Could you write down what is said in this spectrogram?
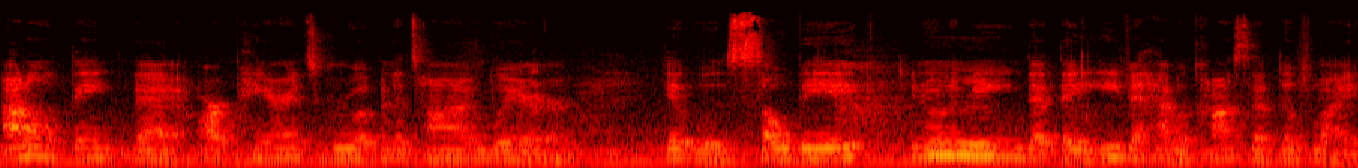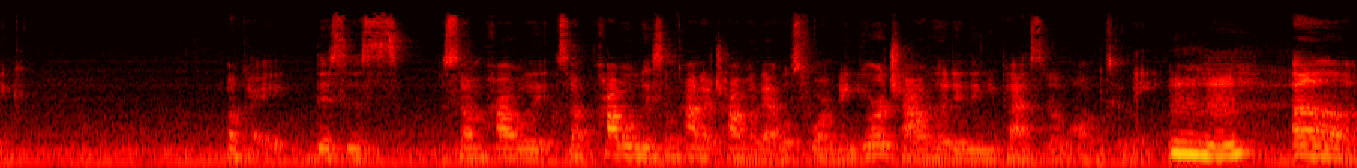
I don't think that our parents grew up in a time where it was so big. You know what I Mhm. mean? That they even have a concept of like, okay, this is some probably some probably some kind of trauma that was formed in your childhood and then you passed it along to me Mm-hmm. um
